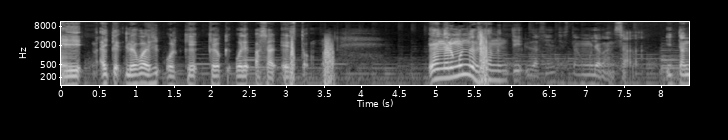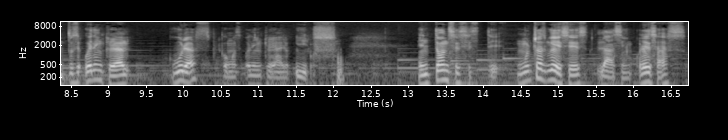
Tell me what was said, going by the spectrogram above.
eh, hay que, les voy a decir por qué creo que puede pasar esto. En el mundo realmente la ciencia está muy avanzada y tanto se pueden crear curas como se pueden crear virus. Entonces, este, muchas veces las empresas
